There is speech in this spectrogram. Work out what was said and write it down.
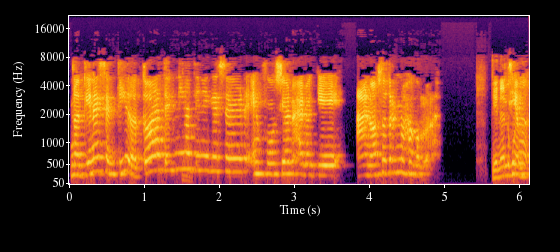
no tiene sentido. Toda técnica tiene que ser en función a lo que a nosotros nos acomoda. ¿Tiene alguna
